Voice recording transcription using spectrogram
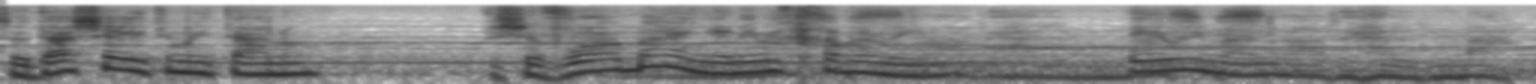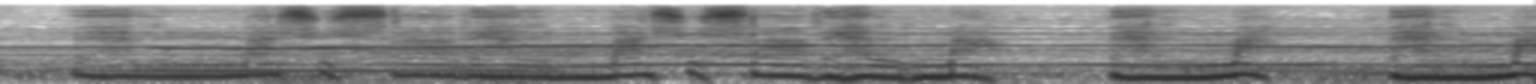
תודה שהייתם איתנו. בשבוע הבא עניינים מתחממים. היו עימנו. סיסרא, ועל מה סיסרא, ועל מה, ועל מה, ועל מה,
